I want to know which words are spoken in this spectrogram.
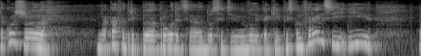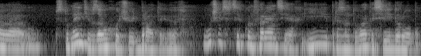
Також е, на кафедрі проводиться досить велика кількість конференцій, і е, студентів заохочують брати участь в цих конференціях і презентувати свій доробок.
